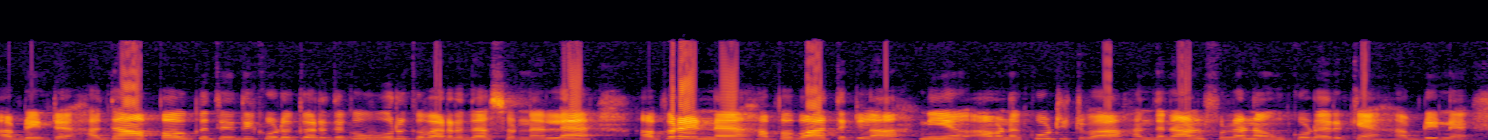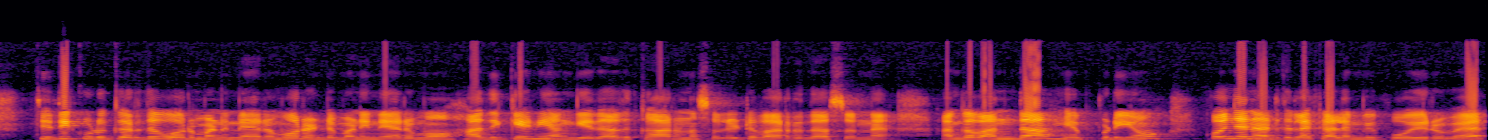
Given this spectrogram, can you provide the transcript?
அப்படின்ட்டு. அதான் அப்பாவுக்கு திதி கொடுக்கறதுக்கு ஊருக்கு வர்றதா சொன்னல அப்புறம் என்ன? அப்போ பார்த்துக்கலாம் நீ அவனை கூட்டிட்டு வா. அந்த நாள் ஃபுல்லாக நான் உன் கூட இருக்கேன் அப்படின்னு திதி கொடுக்கறது ஒரு மணி நேரமோ ரெண்டு மணி நேரமோ? அதுக்கே நீ அங்கே ஏதாவது காரணம் சொல்லிட்டு வர்றதா சொன்னேன் அங்கே வந்தால் எப்படியும் கொஞ்ச நேரத்தில் கிளம்பி போயிடுவேன்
